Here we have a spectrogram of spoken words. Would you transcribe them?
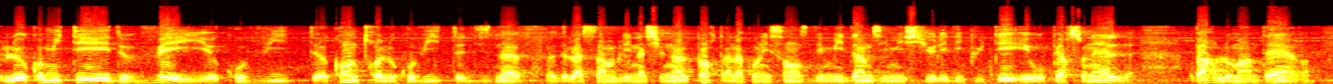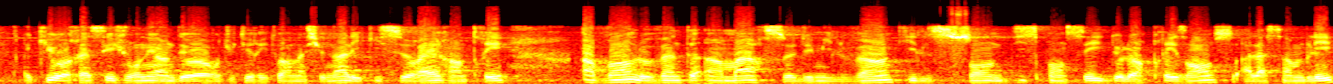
le comité de veille COVID, contre le Covid-19 de l'Assemblée nationale porte à la connaissance des mesdames et messieurs les députés et au personnel parlementaire qui auraient séjourné en dehors du territoire national et qui seraient rentrés avant le 21 mars 2020 qu'ils sont dispensés de leur présence à l'Assemblée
